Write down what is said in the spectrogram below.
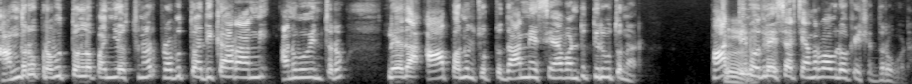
అందరూ ప్రభుత్వంలో పనిచేస్తున్నారు ప్రభుత్వ అధికారాన్ని అనుభవించడం లేదా ఆ పనుల చుట్టూ దాన్నే సేవ అంటూ తిరుగుతున్నారు. పార్టీని. వదిలేశారు చంద్రబాబు లోకేష్ ఇద్దరు కూడా.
